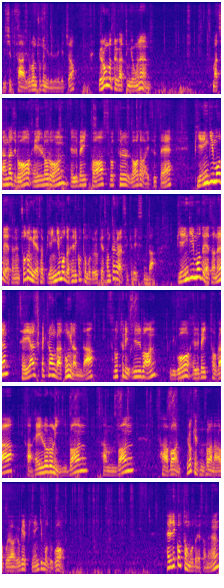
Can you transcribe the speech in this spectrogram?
24 이런 조정기들이 되겠죠. 이런 것들 같은 경우는 마찬가지로 aileron, 엘리베이터, throttle, rudder가 있을 때 비행기 모드에서는 조종기에서 비행기 모드, 헬리콥터 모드 이렇게 선택을 할 수 있게 되어 있습니다. 비행기 모드에서는 JR 스펙트럼과 동일합니다. throttle이 1번, 그리고 엘리베이터가 아, aileron이 2번, 3번, 4번 이렇게 순서가 나오고요. 이게 비행기 모드고 헬리콥터 모드에서는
